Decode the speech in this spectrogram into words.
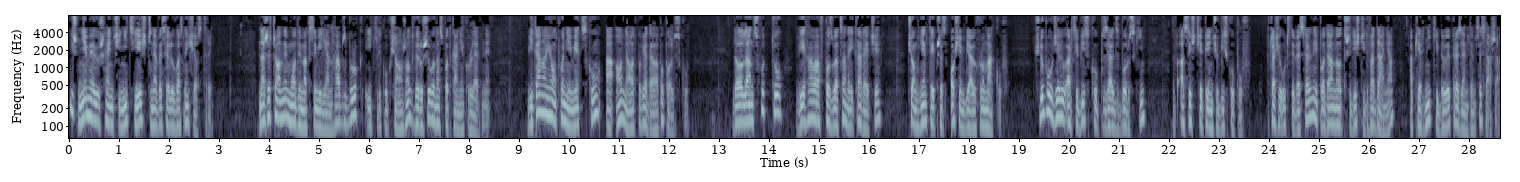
iż nie miał już chęci nic jeść na weselu własnej siostry. Narzeczony, młody Maksymilian Habsburg i kilku książąt wyruszyło na spotkanie królewny. Witano ją po niemiecku, a ona odpowiadała po polsku. Do Landshutu wjechała w pozłacanej karecie, ciągniętej przez osiem białych rumaków. Ślubu udzielił arcybiskup Salzburski w asyście pięciu biskupów. W czasie uczty weselnej podano 32 dania, a pierniki były prezentem cesarza.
